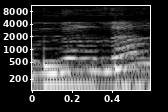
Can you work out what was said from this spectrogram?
ooh la la.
